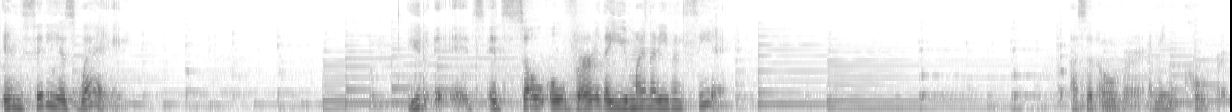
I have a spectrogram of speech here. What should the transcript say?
insidious way. You, it's it's so overt that you might not even see it. I said over. I mean covert.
